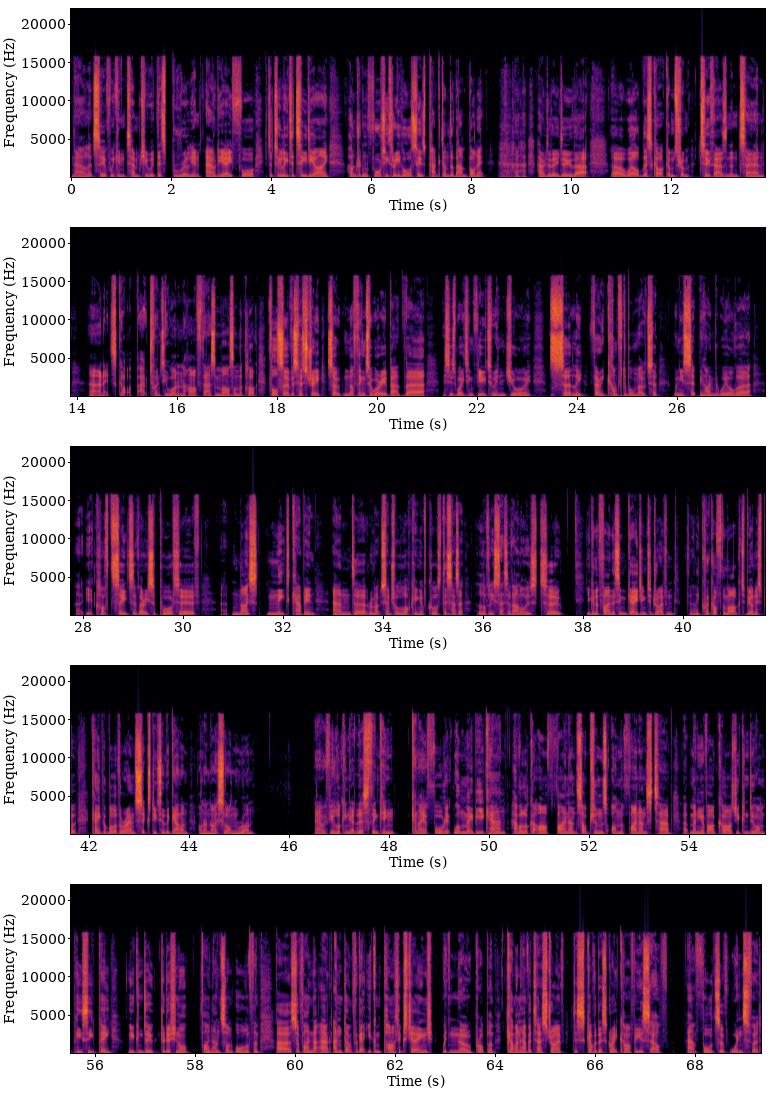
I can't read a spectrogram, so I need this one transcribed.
Now, let's see if we can tempt you with this brilliant Audi A4. It's a 2 litre TDI, 143 horses packed under that bonnet. How do they do that? Uh, well, this car comes from 2010 and it's got about 21,500 miles on the clock. Full service history, so nothing to worry about there. This is waiting for you to enjoy. Certainly, very comfortable motor when you sit behind the wheel there. Uh, your cloth seats are very supportive. Uh, nice, neat cabin and uh, remote central locking, of course. This has a lovely set of alloys too. You're going to find this engaging to drive and fairly quick off the mark, to be honest, but capable of around 60 to the gallon on a nice long run. Now, if you're looking at this thinking, can I afford it? Well, maybe you can. Have a look at our finance options on the finance tab. At many of our cars, you can do on PCP, you can do traditional finance on all of them. Uh, so find that out and don't forget you can part exchange with no problem. Come and have a test drive, discover this great car for yourself at Fords of Winsford.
